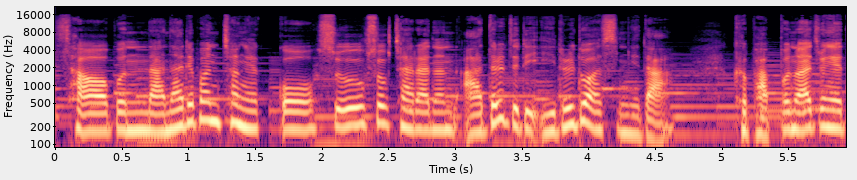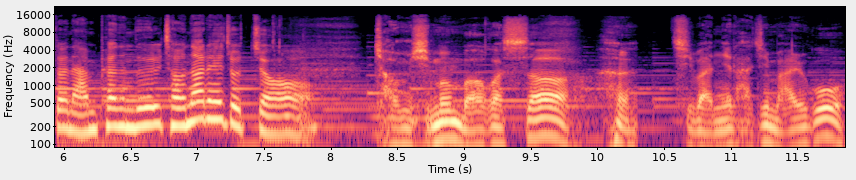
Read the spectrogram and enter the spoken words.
사업은 나날이 번창했고 쑥쑥 자라는 아들들이 일을 도왔습니다. 그 바쁜 와중에도 남편은 늘 전화를 해줬죠. 점심은 먹었어. 집안일 하지 말고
